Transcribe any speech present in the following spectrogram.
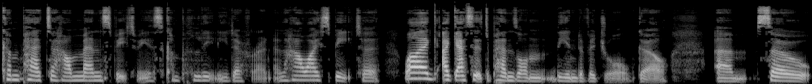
compared to how men speak to me is completely different and how i speak to well i, I guess it depends on the individual girl um, so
